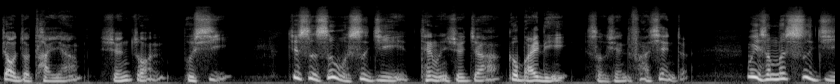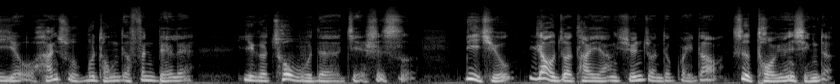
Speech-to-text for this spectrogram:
绕着太阳旋转不息。这是十五世纪天文学家哥白尼首先发现的。为什么四季有寒暑不同的分别呢？一个错误的解释是。地球绕着太阳旋转的轨道是椭圆形的，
